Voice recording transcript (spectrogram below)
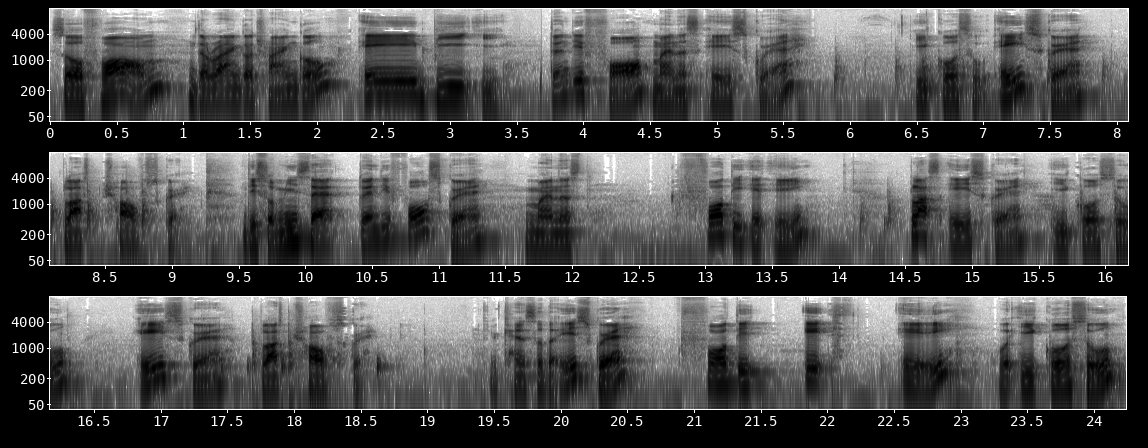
So from the right angle triangle, ABE, 24 minus A square equals to a square plus 12 square. This will mean that 24 square minus 48a plus a square equals to a square plus 12 square. You cancel the a square, 48a will equal to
